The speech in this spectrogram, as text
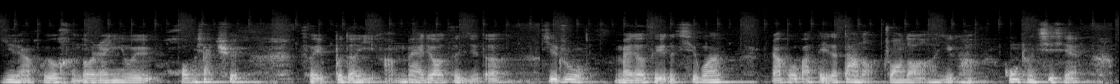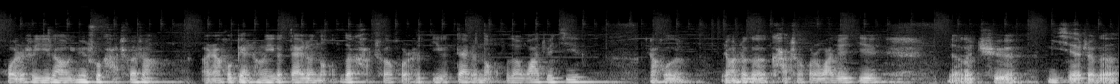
依然会有很多人因为活不下去，所以不得已啊卖掉自己的脊柱，卖掉自己的器官，然后把自己的大脑装到一个工程器械或者是一辆运输卡车上啊，然后变成了一个带着脑子的卡车或者是一个带着脑子的挖掘机，然后让这个卡车或者挖掘机那个去一些这个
